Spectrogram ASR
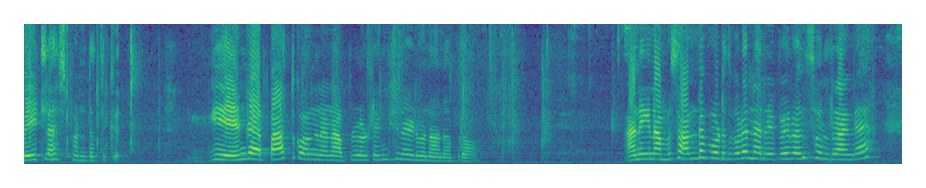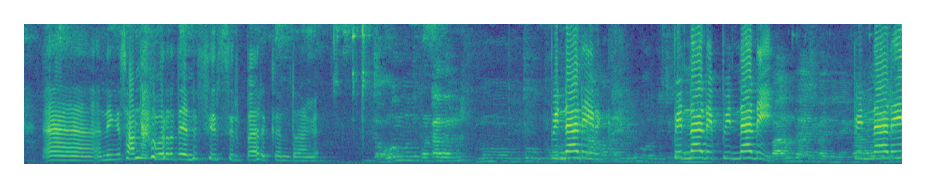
வெயிட் லாஸ் பண்ணுறதுக்கு எங்கே பார்த்துக்கோங்க நான் அவ்வளோ டென்ஷன் ஆகிடுவேன் நான் அப்புறம். அன்றைக்கி நம்ம சண்டை போட்டது கூட நிறைய பேர் வந்து சொல்கிறாங்க நீங்கள் சண்டை போடுறது எனக்கு சிறு சிரிப்பாக இருக்குன்றாங்க. பின்னாடி இருக்கு. பின்னாடி பின்னாடி. பின்னாடி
